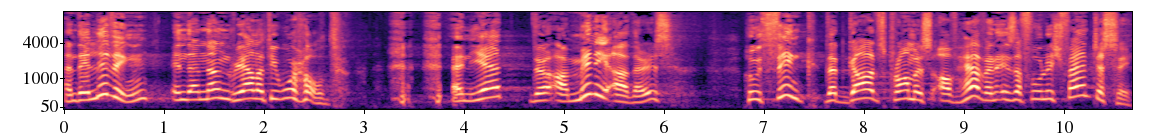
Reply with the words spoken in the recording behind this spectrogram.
And they're living in the non reality world. and yet, there are many others who think that God's promise of heaven is a foolish fantasy.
